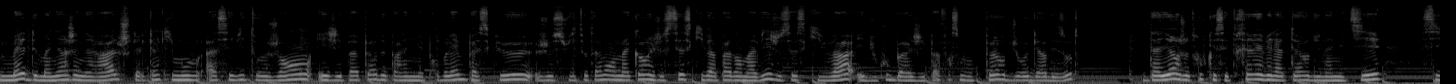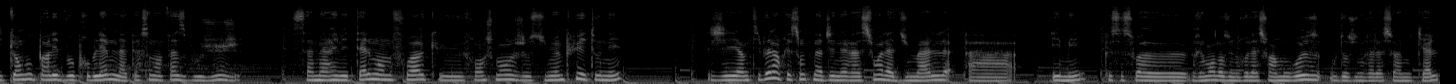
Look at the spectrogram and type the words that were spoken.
Mais de manière générale, je suis quelqu'un qui m'ouvre assez vite aux gens et j'ai pas peur de parler de mes problèmes parce que je suis totalement en accord et je sais ce qui va pas dans ma vie, je sais ce qui va et du coup bah j'ai pas forcément peur du regard des autres. D'ailleurs, je trouve que c'est très révélateur d'une amitié si quand vous parlez de vos problèmes, la personne en face vous juge. Ça m'est arrivé tellement de fois que franchement, je suis même plus étonnée. J'ai un petit peu l'impression que notre génération, elle a du mal à aimer, que ce soit euh, vraiment dans une relation amoureuse ou dans une relation amicale.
